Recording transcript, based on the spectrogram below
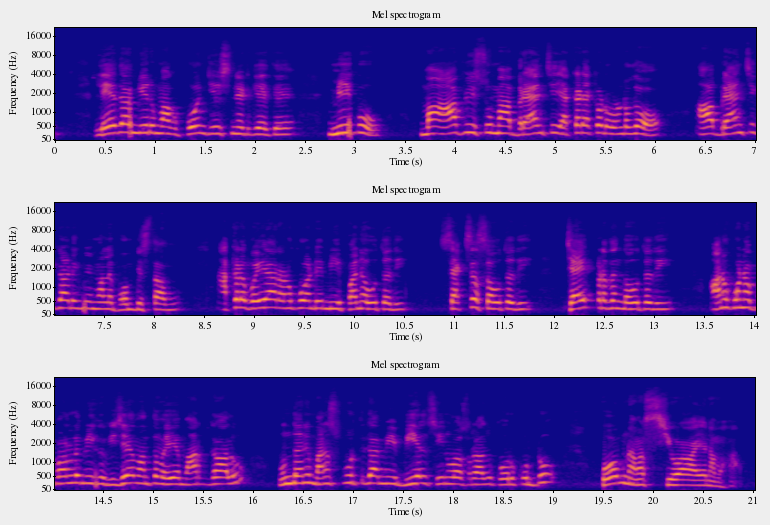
లేదా మీరు మాకు ఫోన్ చేసినట్టుగైతే మీకు మా ఆఫీసు మా బ్రాంచ్ ఎక్కడెక్కడ ఉండదో ఆ బ్రాంచ్ కాడికి మిమ్మల్ని పంపిస్తాము. అక్కడ పోయారనుకోండి మీ పని అవుతుంది సక్సెస్ అవుతుంది జయప్రదంగా అవుతుంది. అనుకున్న పనులు మీకు విజయవంతం అయ్యే మార్గాలు ఉందని మనస్ఫూర్తిగా మీ బిఎల్ శ్రీనివాసరాజు కోరుకుంటూ ఓం నమ శివాయ నమః.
